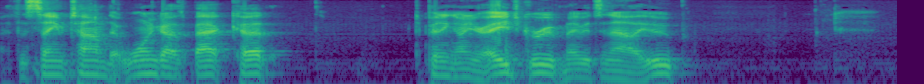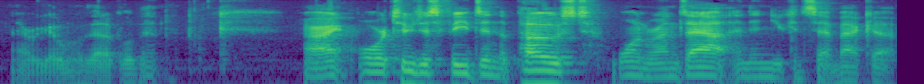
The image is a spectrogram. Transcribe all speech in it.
at the same time that one guy's back cut, depending on your age group, maybe it's an alley oop. There we go, move that up a little bit. All right, or two just feeds in the post, one runs out, and then you can set back up.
